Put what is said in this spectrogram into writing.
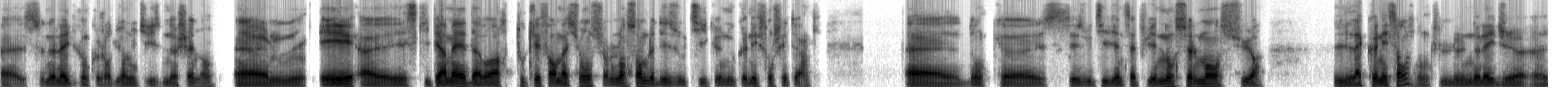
Ce knowledge, donc aujourd'hui, on utilise Notion, hein, et ce qui permet d'avoir toutes les formations sur l'ensemble des outils que nous connaissons chez Turk. Euh, donc, euh, ces outils viennent s'appuyer non seulement sur la connaissance, donc le knowledge euh,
